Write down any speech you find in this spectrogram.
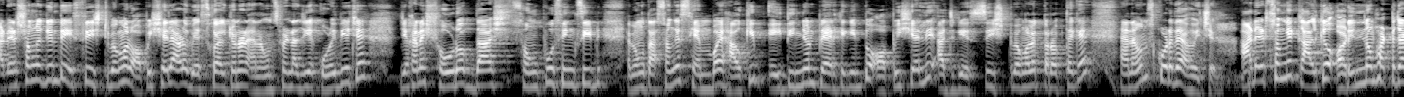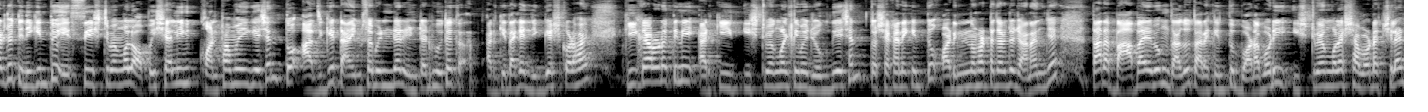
আর এর সঙ্গে কিন্তু এসসি ইস্টবেঙ্গল অফিসিয়ালি আরও বেশ কয়েকজনের অ্যানাউন্সমেন্ট আজকে করে দিয়েছে, যেখানে সৌরভ দাস, শঙ্কু সিং সিড এবং তার সঙ্গে শ্যামবয় হাউকিপ এই তিনজন প্লেয়ারকে কিন্তু অফিসিয়ালি আজকে এসসি ইস্টবেঙ্গলের তরফ থেকে অ্যানাউন্স করে দেওয়া হয়েছে। আর এর সঙ্গে কালকে অরিন্দ ভট্টাচার্য, তিনি কিন্তু এসসি ইস্টবেঙ্গল অফিসিয়ালি কনফার্ম হয়ে গিয়েছেন। তো আজকে টাইমস অফ ইন্ডিয়ার ইন্টারভিউতে আর কি তাকে জিজ্ঞেস করা হয়, কী কারণে তিনি আর কি ইস্টবেঙ্গল টিমে যোগ দিয়েছেন? তো সেখানে কিন্তু অরিন্দ ভট্টাচার্য জানান যে, তার বাবা এবং দাদু, তারা কিন্তু বরাবরই ইস্টবেঙ্গলের সাপোর্টার ছিলেন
